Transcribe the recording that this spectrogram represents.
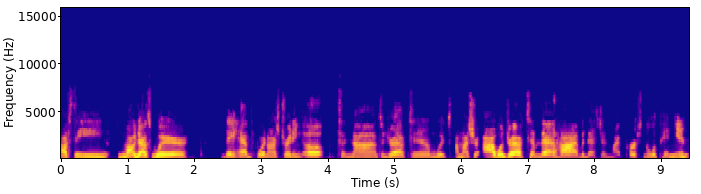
I've seen mock drafts where they have the 49ers trading up to nine to draft him, which I'm not sure I would draft him that high, but that's just my personal opinion.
